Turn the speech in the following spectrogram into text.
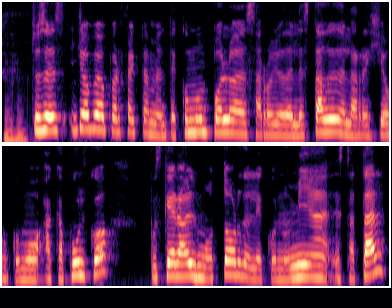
Entonces, yo veo perfectamente como un polo de desarrollo del Estado y de la región como Acapulco, pues que era el motor de la economía estatal,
